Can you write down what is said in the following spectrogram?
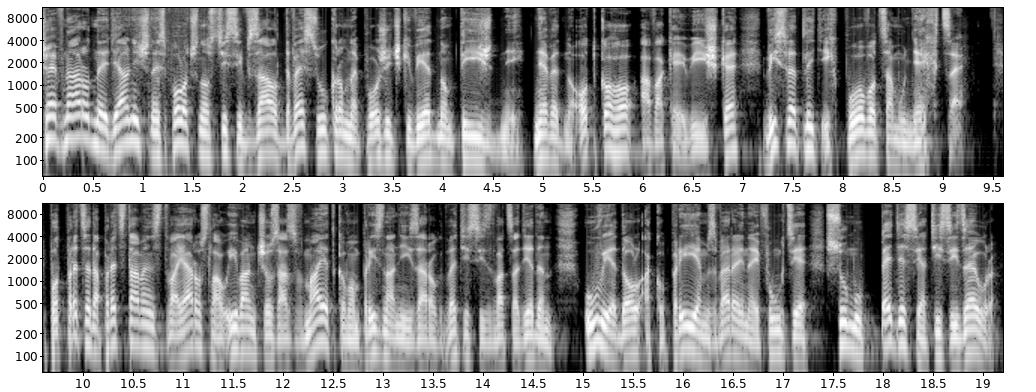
Šéf Národnej diaľničnej spoločnosti si vzal dve súkromné pôžičky v jednom týždni. Nevedno od koho a v akej výške, vysvetliť ich pôvod sa mu nechce. Podpredseda predstavenstva Jaroslav Ivančo zas v majetkovom priznaní za rok 2021 uviedol ako príjem z verejnej funkcie sumu 50 tisíc eur.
